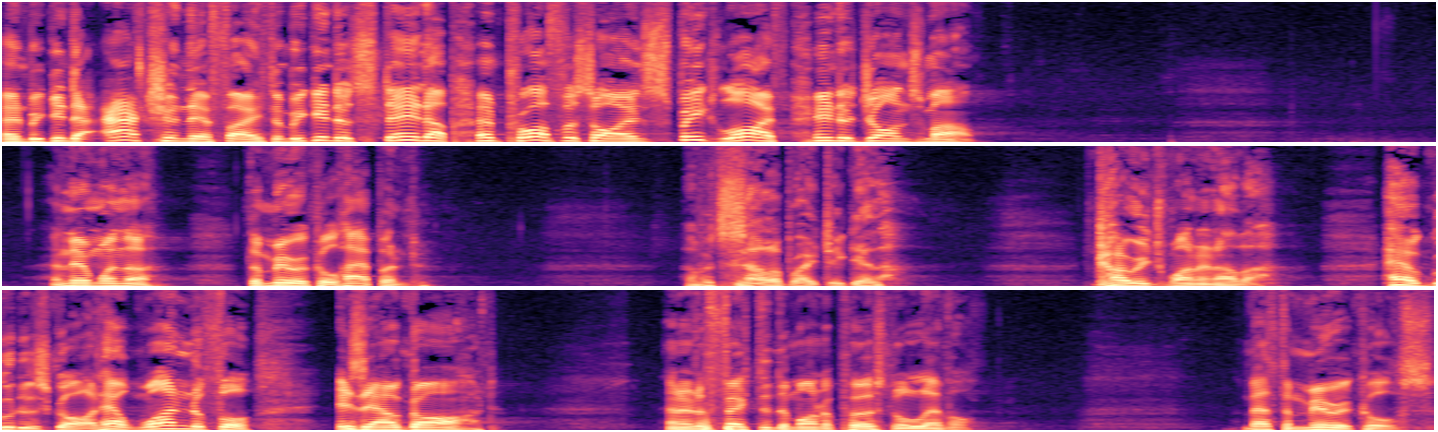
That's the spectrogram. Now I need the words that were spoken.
and begin to action their faith and begin to stand up and prophesy and speak life into John's mum. And then when the, the miracle happened, and would celebrate together, encourage one another, How good is God? How wonderful is our God? And it affected them on a personal level about the miracles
